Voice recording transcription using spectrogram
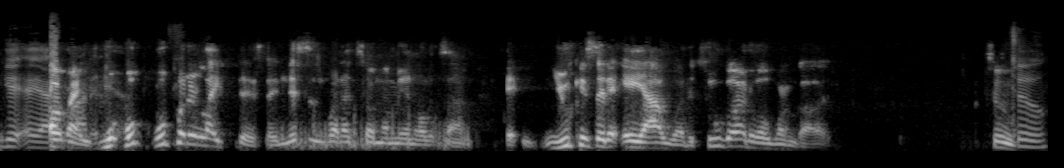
get AI. All right, we'll, we'll, we'll put it like this, and this is what I tell my man all the time. You consider AI what a two guard or a one guard? Two. Two.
